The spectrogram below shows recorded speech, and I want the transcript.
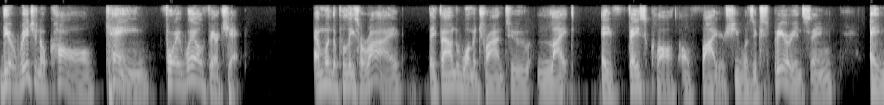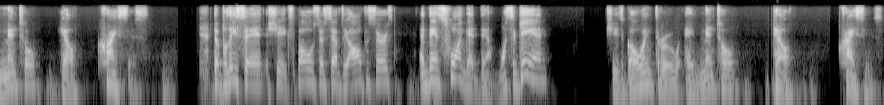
The original call came for a welfare check. And when the police arrived, they found a woman trying to light a face cloth on fire. She was experiencing a mental health crisis. The police said she exposed herself to officers and then swung at them. Once again, she's going through a mental health crisis.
